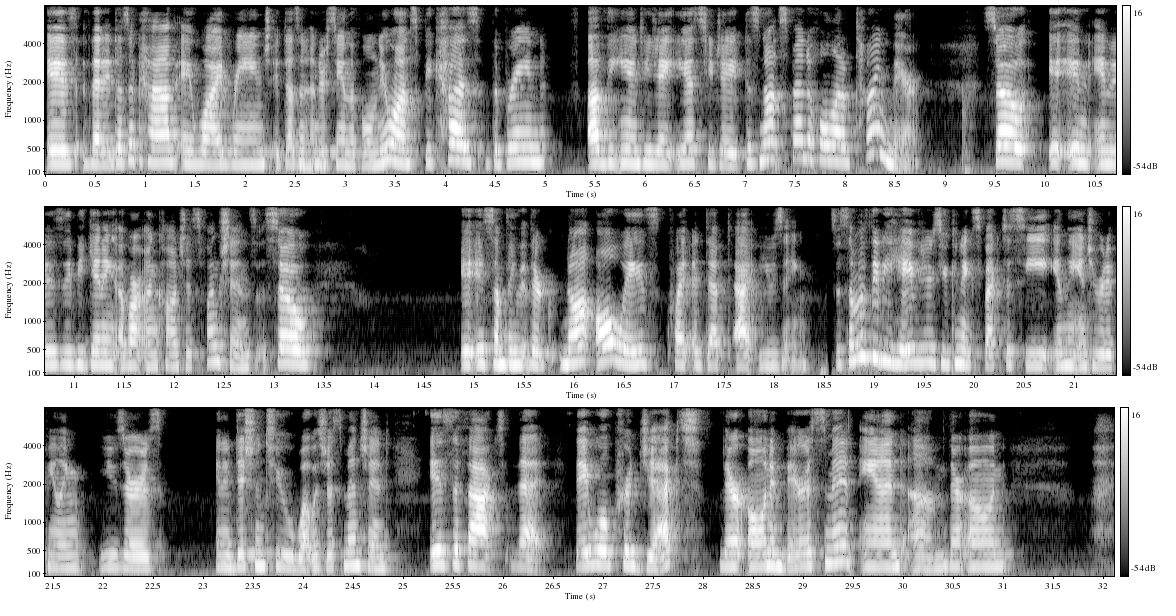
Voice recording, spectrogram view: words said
is that it doesn't have a wide range it doesn't mm-hmm. understand the full nuance because the brain of the ENTJ ESTJ does not spend a whole lot of time there so it, in, it is the beginning of our unconscious functions so it is something that they're not always quite adept at using so some of the behaviors you can expect to see in the introverted feeling users in addition to what was just mentioned, is the fact that they will project their own embarrassment and um, their own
